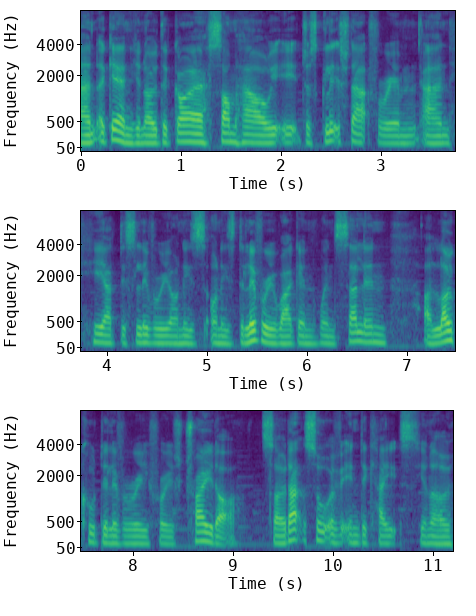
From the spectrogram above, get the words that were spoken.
and again, you know, the guy somehow it just glitched out for him, and he had this livery on his on his delivery wagon when selling a local delivery for his trader. So that sort of indicates, you know,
